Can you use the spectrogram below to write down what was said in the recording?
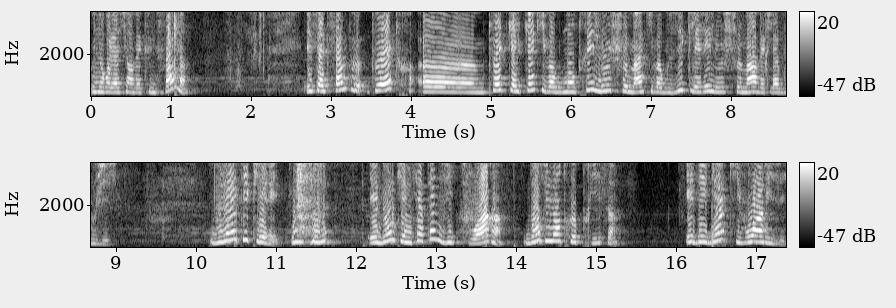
une relation avec une femme. Et cette femme peut, être, euh, être quelqu'un qui va vous montrer le chemin, qui va vous éclairer le chemin avec la bougie. Vous allez être éclairé. et donc, il y a une certaine victoire dans une entreprise et des gains qui vont arriver.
